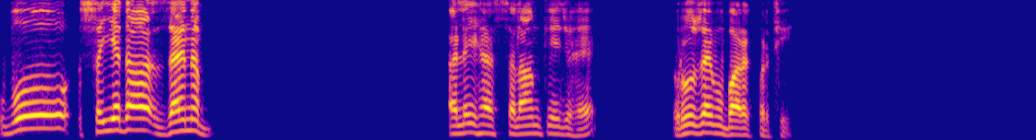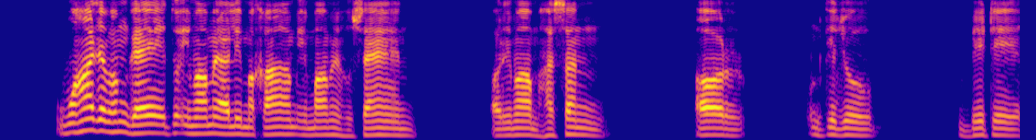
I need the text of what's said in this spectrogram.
वो सैयदा जैनब सलाम के जो है, रोज़ा मुबारक पर थी। वहाँ जब हम गए तो इमाम अली मकाम, इमाम हुसैन और इमाम हसन और उनके जो बेटे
